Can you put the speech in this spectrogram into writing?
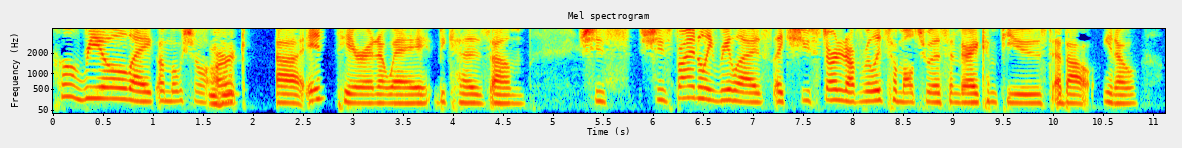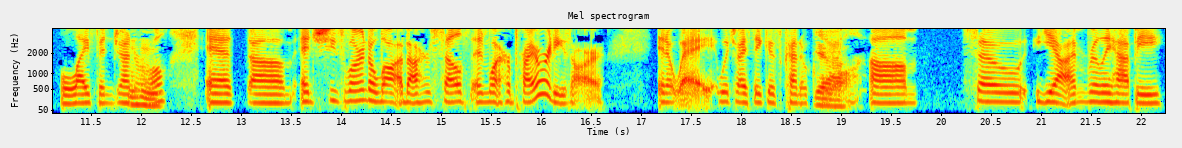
her real like emotional Mhm. arc uh in here in a way because um she's she's finally realized like she started off really tumultuous and very confused about you know life in general and um and she's learned a lot about herself and what her priorities are in a way which i think is kind of cool Yeah. um so yeah i'm really happy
